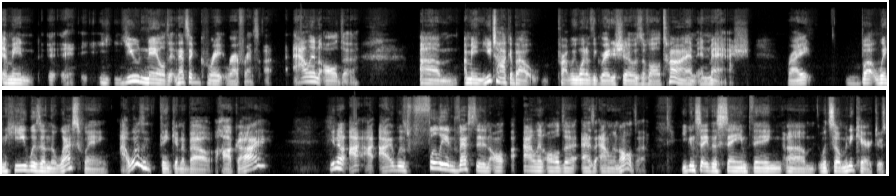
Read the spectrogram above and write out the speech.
I mean, i- i- y- you nailed it, and that's a great reference. Uh, Alan Alda, Um, I mean, you talk about probably one of the greatest shows of all time in MASH, right? But when he was in the West Wing, I wasn't thinking about Hawkeye. You know, I I, I was fully invested in all Alan Alda as Alan Alda. You can say the same thing um, with so many characters.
